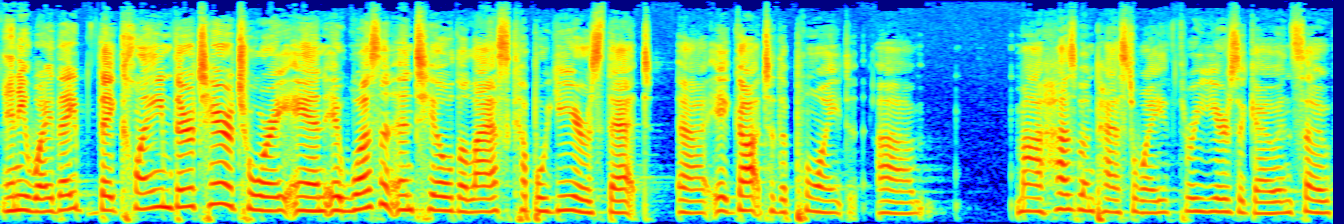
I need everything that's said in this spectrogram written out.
anyway, they, they claimed their territory, and it wasn't until the last couple years that uh, it got to the point. Um, my husband passed away three years ago, and so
